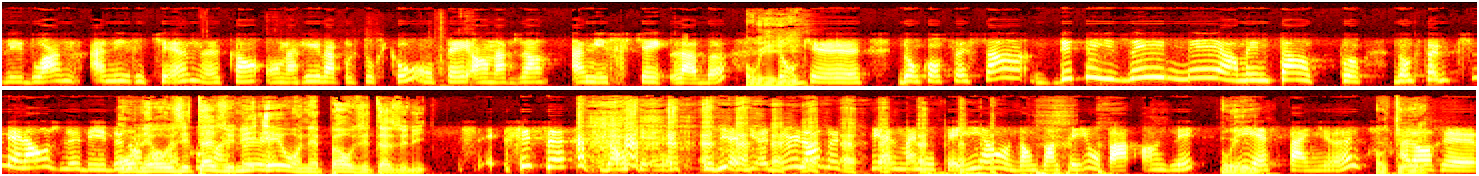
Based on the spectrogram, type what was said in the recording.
les douanes américaines quand on arrive à Puerto Rico. On paye en argent américain là-bas. Oui. Donc, euh, donc, on se sent dépaysé, mais en même temps pas. Donc, c'est un petit mélange des deux. On est aux États-Unis et on n'est pas aux États-Unis. Donc, euh, il, y a, deux langues officielles même au pays. Hein. Donc, dans le pays, on parle anglais et espagnol. Alors, euh,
